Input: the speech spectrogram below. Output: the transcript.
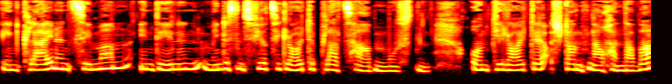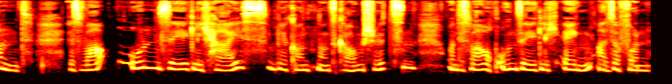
in kleinen Zimmern, in denen mindestens 40 Leute Platz haben mussten. Und die Leute standen auch an der Wand. Es war unsäglich heiß, wir konnten uns kaum schützen und es war auch unsäglich eng, also von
